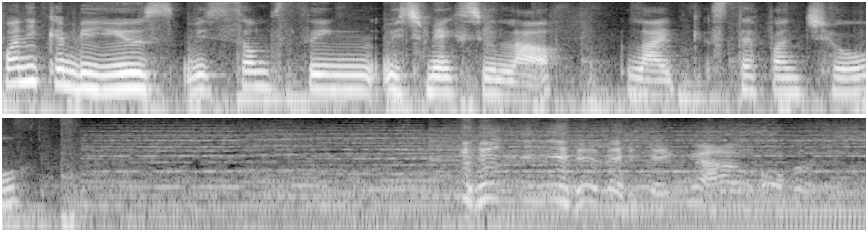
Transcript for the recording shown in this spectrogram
Funny can be used with something which makes you laugh, like Stefan Cho.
